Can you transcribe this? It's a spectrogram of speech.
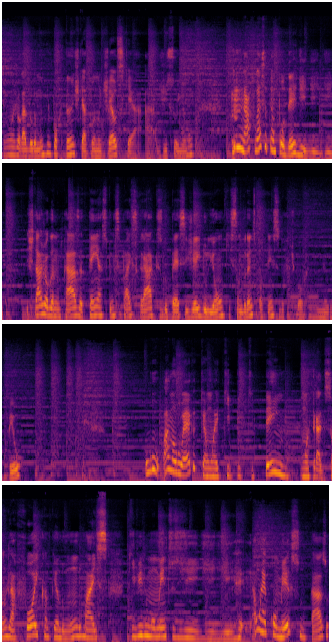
tem uma jogadora muito importante que atua no Chelsea, que é a, a Ji So-yoon a França tem um poder de, de, de, estar jogando em casa, tem as principais craques do PSG e do Lyon, que são grandes potências do futebol europeu. O, a Noruega, que é uma equipe que tem uma tradição, já foi campeã do mundo, mas que vive momentos de, de, de, É um recomeço, no caso.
